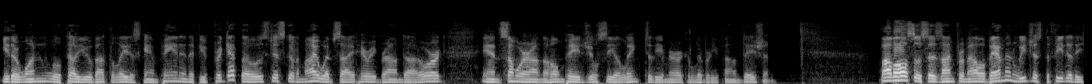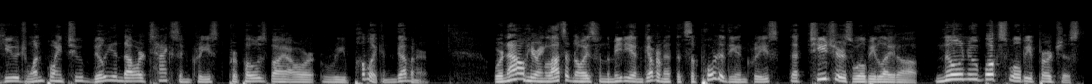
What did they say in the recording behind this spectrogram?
Either one will tell you about the latest campaign, and if you forget those, just go to my website, harrybrowne.org, and somewhere on the homepage you'll see a link to the American Liberty Foundation. Bob also says, I'm from Alabama, and we just defeated a huge $1.2 billion tax increase proposed by our Republican governor. We're now hearing lots of noise from the media and government that supported the increase that teachers will be laid off, no new books will be purchased,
